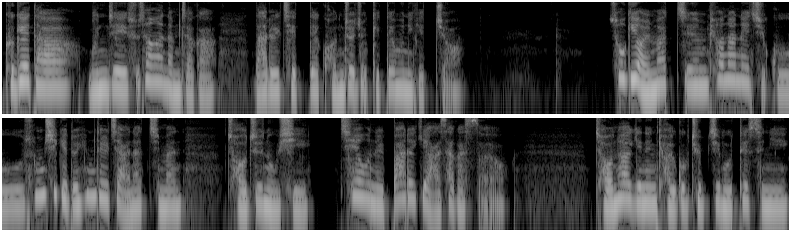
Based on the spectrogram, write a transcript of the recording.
그게 다 문제의 수상한 남자가 나를 제때 건져줬기 때문이겠죠. 속이 얼마쯤 편안해지고 숨쉬기도 힘들지 않았지만 젖은 옷이 체온을 빠르게 앗아갔어요. 전화기는 결국 줍지 못했으니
